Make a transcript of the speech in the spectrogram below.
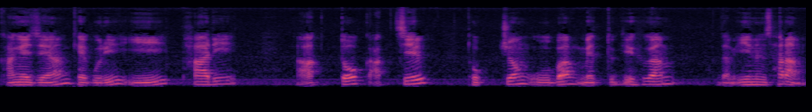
강의 재앙, 개구리, 이, 파리, 악독, 악질, 독종, 우박, 메뚜기, 흑암, 그다음에 이는 사람.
